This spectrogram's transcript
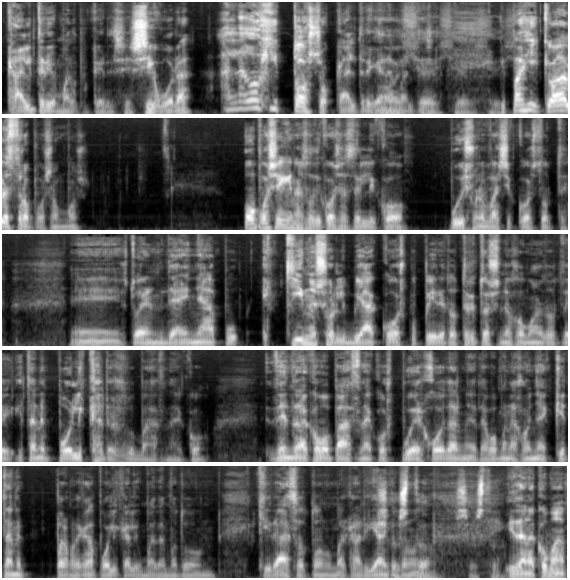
καλύτερη ομάδα που κέρδισε, σίγουρα, αλλά όχι τόσο καλύτερη για να Όχι, βάλεις. όχι, όχι, όχι. Υπάρχει και ο άλλος τρόπος όμως. Όπως έγινε στο δικό σας τελικό, που ήσουν βασικός τότε, ε, στο 99, που εκείνος ο Ολυμπιακός που πήρε το τρίτο συνεχόμενο τότε ήταν πολύ καλύτερος από τον Παναθηναϊκό. Δεν ήταν ακόμα ο Παναθηναϊκός που ερχόταν τα επόμενα χρόνια και ήταν πραγματικά πολύ καλή ομάδα με τον Κυράτσα, τον Μαρκαριάν και τον. Σωστό, σωστό. Ήταν ακόμα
